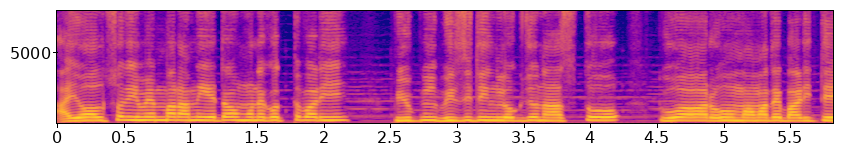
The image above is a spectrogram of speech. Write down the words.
আই অলসো রিমেম্বার আমি এটাও মনে করতে পারি পিউপিল ভিজিটিং লোকজন আসতো টু আওয়ার হোম আমাদের বাড়িতে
